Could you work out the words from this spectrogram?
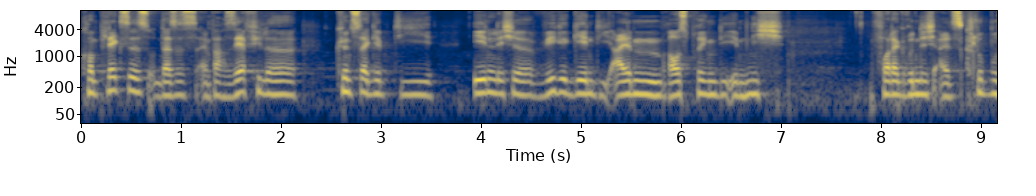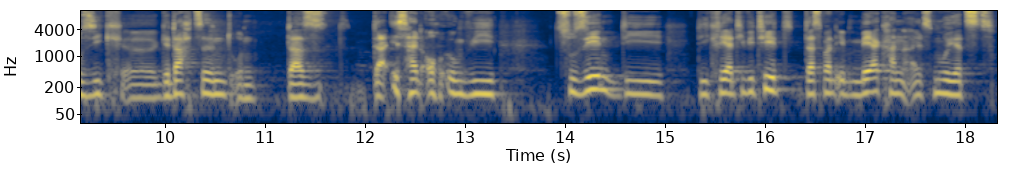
komplex ist und dass es einfach sehr viele Künstler gibt, die ähnliche Wege gehen, die Alben rausbringen, die eben nicht vordergründig als Clubmusik äh, gedacht sind. Und das, da ist halt auch irgendwie zu sehen, die, die Kreativität, dass man eben mehr kann als nur jetzt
